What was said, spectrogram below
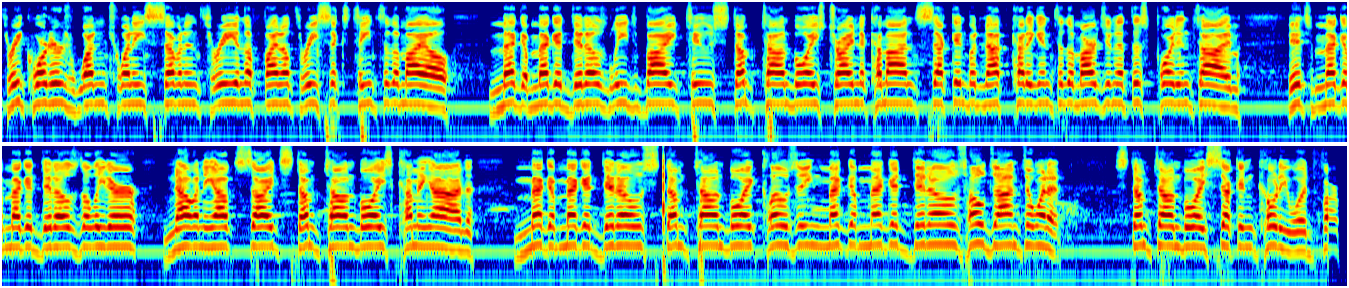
Three quarters, 127 and three in the final three sixteenths of the mile. Mega Mega Dittos leads by two. Stumptown Boys trying to come on second, but not cutting into the margin at this point in time. It's Mega Mega Dittos the leader. Now on the outside, Stumptown Boys coming on. Mega Mega Dittos, Stumptown Boy closing. Mega Mega Dittos holds on to win it. Stumptown Boy second, Cody Wood far.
